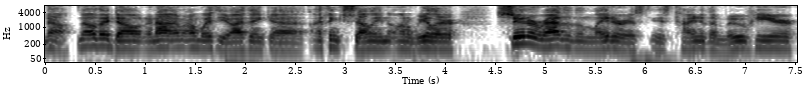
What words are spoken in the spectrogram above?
No, no, they don't, and I'm, I'm with you. I think uh, I think selling on Wheeler sooner rather than later is is kind of the move here.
